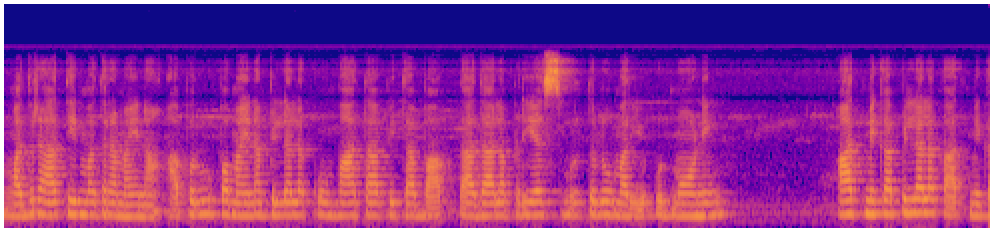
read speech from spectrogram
మధురాతి మధురమైన అపురూపమైన పిల్లలకు మాతాపిత బాప్ దాదాల ప్రియ స్మృతులు మరియు గుడ్ మార్నింగ్. ఆత్మిక పిల్లలకు ఆత్మిక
